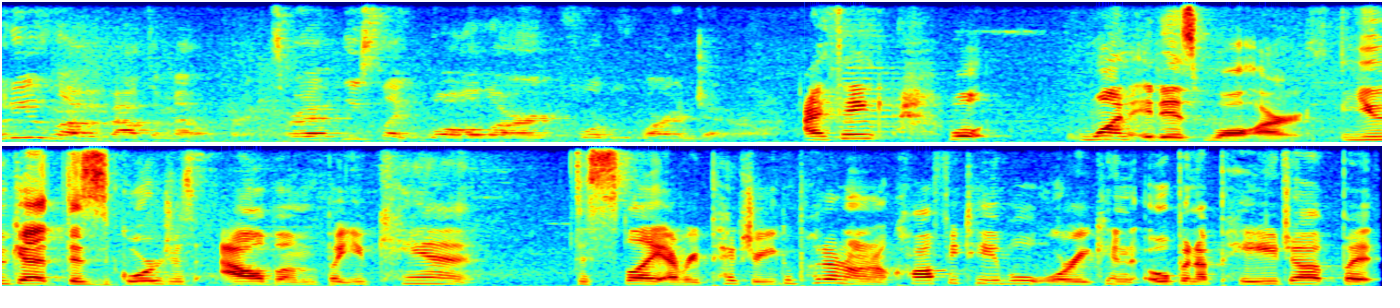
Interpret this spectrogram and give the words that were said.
What do you love about the metal prints, or at least like wall art or boudoir in general? I think, well, one, it is wall art. You get this gorgeous album, but you can't display every picture. You can put it on a coffee table or you can open a page up, but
